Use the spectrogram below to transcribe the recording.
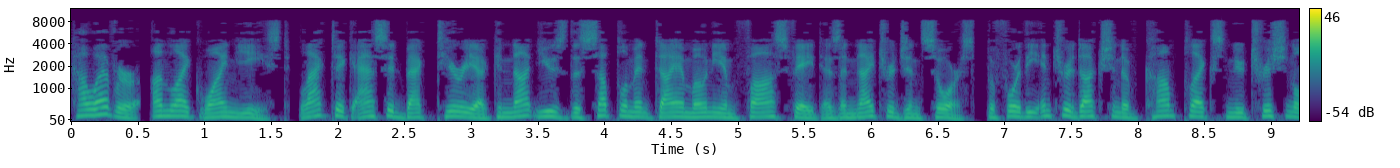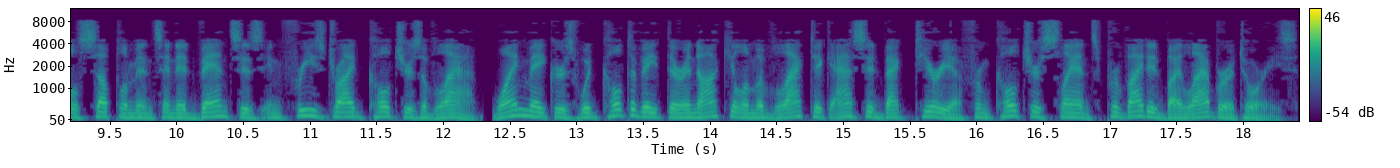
However, unlike wine yeast, lactic acid bacteria cannot use the supplement diammonium phosphate as a nitrogen source. Before the introduction of complex nutritional supplements and advances in freeze-dried cultures of lab, winemakers would cultivate their inoculum of lactic acid bacteria from culture slants provided by laboratories.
